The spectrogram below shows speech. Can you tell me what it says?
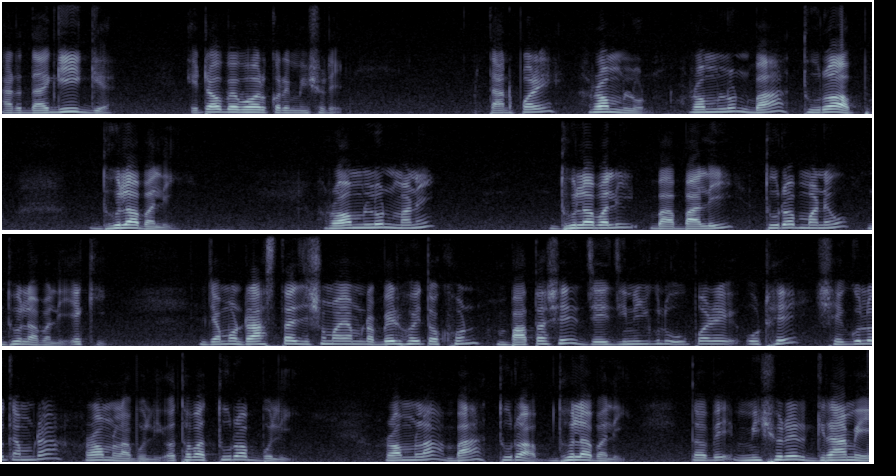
আর দাগিগ এটাও ব্যবহার করে মিশরে। তারপরে রমলুন। রমলুন বা তুরব ধুলাবালি। রমলুন মানে ধুলাবালি বা বালি তুরব মানেও ধুলাবালি, একই। যেমন রাস্তায় যে সময় আমরা বের হই তখন বাতাসে যে জিনিসগুলো উপরে ওঠে সেগুলোকে আমরা রমলা বলি অথবা তুরব বলি। রমলা বা তুরব, ধুলাবালি। তবে মিশরের গ্রামে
